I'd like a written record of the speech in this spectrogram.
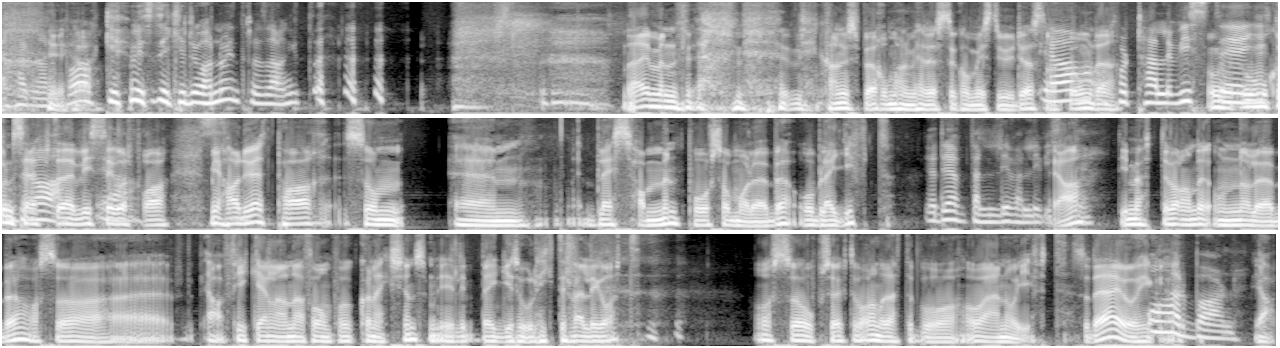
hengende Ja. bak, hvis ikke du har noe interessant. Nei, men vi, kan jo spørre om han vil lyst til å komme i studio og snakke Ja, om det. Ja, fortelle hvis Om, det om gikk konseptet, bra. hvis det har Ja. gått bra. Vi hadde jo et par som eh, ble sammen på sommerløpet og ble gift. Ja, det er veldig, veldig viktig. Ja, de møtte hverandre under løpet, og så eh, ja, fikk en eller annen form for connection som de begge to likte veldig godt. Og så oppsøkte hverandre etterpå og er nå gift. Så det er jo hyggelig. Og har barn. Ja.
